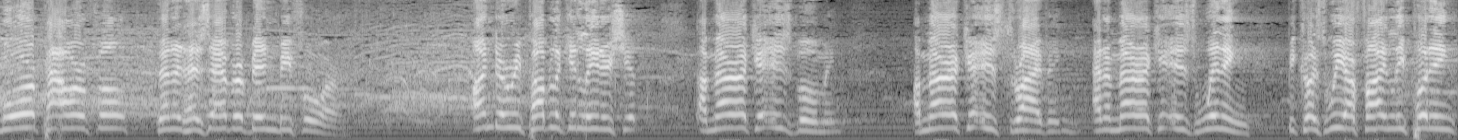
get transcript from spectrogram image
more powerful than it has ever been before. Under Republican leadership, America is booming, America is thriving, and America is winning because we are finally putting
